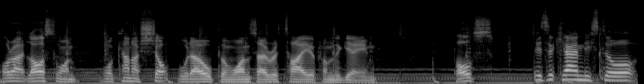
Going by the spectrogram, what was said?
All right, last one. What kind of shop would I open once I retire from the game? Poults. it's a candy store,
